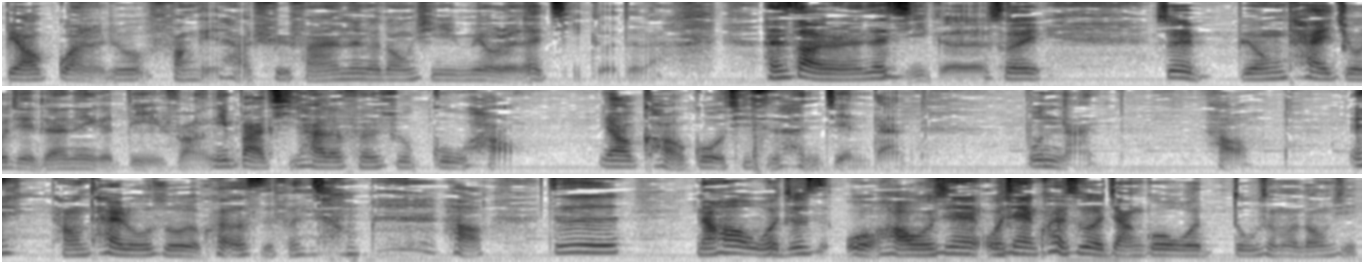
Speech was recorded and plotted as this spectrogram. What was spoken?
不要管了，就放给他去。反正那个东西没有人在及格的啦，很少有人在及格的，所以所以不用太纠结在那个地方。你把其他的分数顾好。要考过其实很简单，不难。好，哎，好像太啰嗦了，快二十分钟。好，就是，然后我就是我，好，我现在我现在快速的讲过我读什么东西，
